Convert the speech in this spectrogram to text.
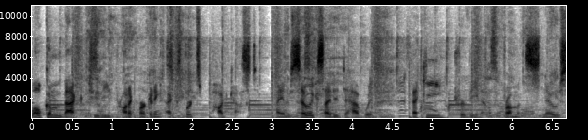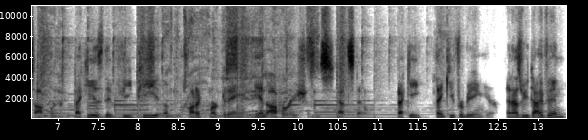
Welcome back to the Product Marketing Experts podcast. I am so excited to have with me Becky Trevino from Snow Software. Becky is the VP of Product Marketing and Operations at Snow. Becky, thank you for being here. And as we dive in,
